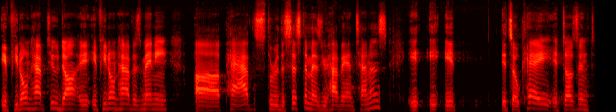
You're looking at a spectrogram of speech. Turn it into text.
if you don't have two, if you don't have as many uh, paths through the system as you have antennas, it, it, it it's okay. It doesn't,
